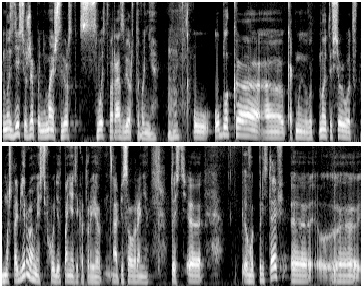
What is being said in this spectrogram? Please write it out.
но здесь уже понимаешь сверст, свойства развертывания. Угу. У облака, э, как мы вот, ну это все вот в масштабируемость входит понятие, которое я описал ранее. То есть э, вот представь э,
